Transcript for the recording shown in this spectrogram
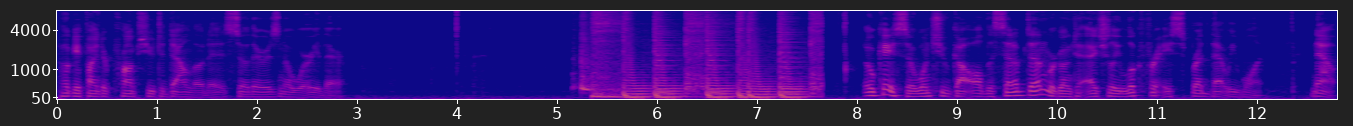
PokeFinder prompts you to download it, so there is no worry there. Okay, so once you've got all the setup done, we're going to actually look for a spread that we want. Now,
